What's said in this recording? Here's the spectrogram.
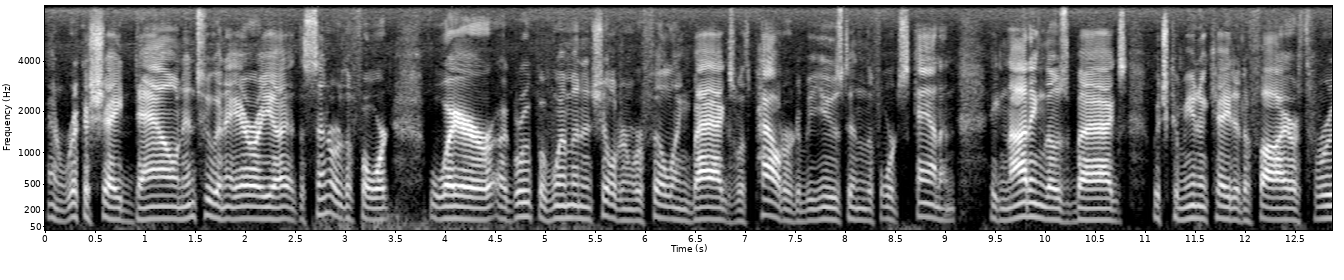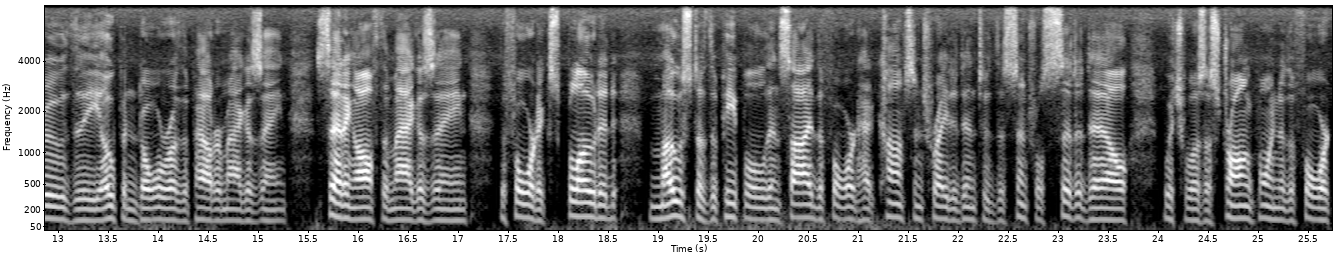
and ricocheted down into an area at the center of the fort where a group of women and children were filling bags with powder to be used in the fort's cannon, igniting those bags, which communicated a fire through the open door of the powder magazine, setting off the magazine. The fort exploded. Most of the people inside the fort had concentrated into the central citadel, which was a strong point of the fort.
